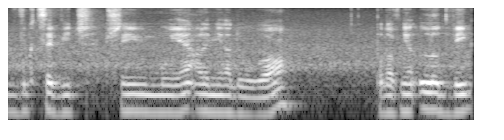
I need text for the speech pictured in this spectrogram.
Wukcewicz przyjmuje, ale nie na długo. Ponownie Ludwig.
